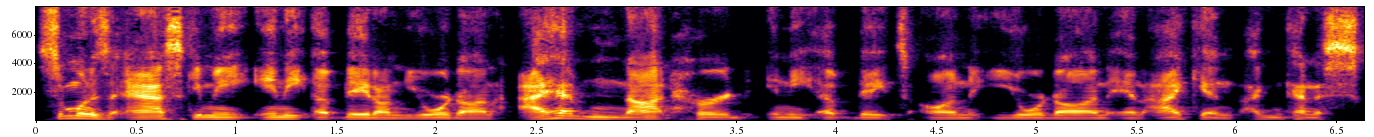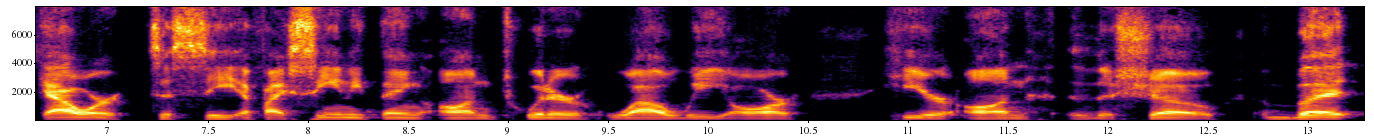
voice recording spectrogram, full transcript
Someone is asking me any update on Yordan. I have not heard any updates on Yordan, and I can I can kind of scour to see if I see anything on Twitter while we are here on the show. But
